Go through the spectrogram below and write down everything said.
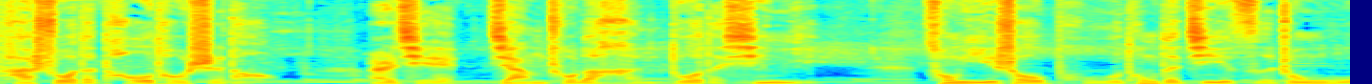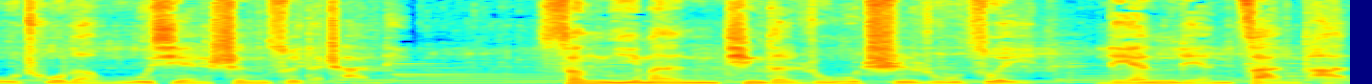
他说的头头是道。而且讲出了很多的心意，从一首普通的偈子中悟出了无限深邃的禅理。僧尼们听得如痴如醉，连连赞叹，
